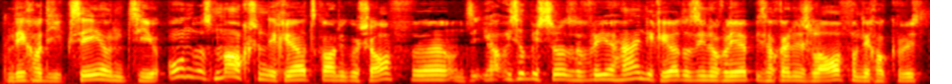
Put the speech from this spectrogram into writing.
Und ich habe die gesehen und sie, und was machst du? Und ich, ja, jetzt gar nicht arbeiten. Und sie, ja, wieso bist du schon so früh heim? Ich, ja, dass ich noch ein bisschen etwas können schlafen Und ich habe gewusst,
